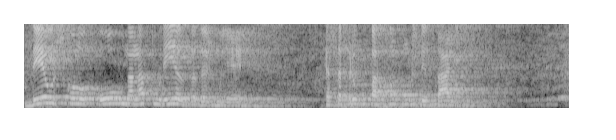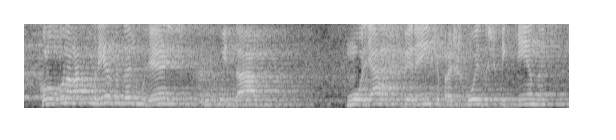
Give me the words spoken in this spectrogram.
Deus colocou na natureza das mulheres essa preocupação com os detalhes. Colocou na natureza das mulheres o cuidado, um olhar diferente para as coisas pequenas,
